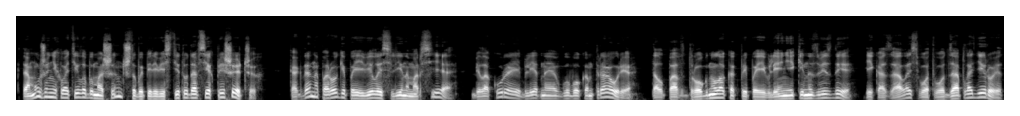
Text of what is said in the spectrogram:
к тому же не хватило бы машин, чтобы перевести туда всех пришедших. Когда на пороге появилась Лина Марсия, белокурая и бледная в глубоком трауре, толпа вздрогнула, как при появлении кинозвезды, и, казалось, вот-вот зааплодирует.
